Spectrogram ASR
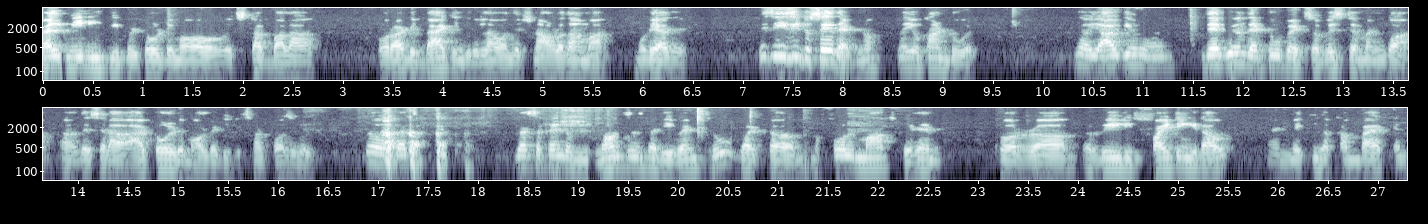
well-meaning people told him, oh, it's tough, Bala. ஒரு வாட்டி பேக் இன்ஜுரிலாம் வந்துச்சுன்னா அவ்வளோதாம்மா முடியாது இட்ஸ் ஈஸி டு சே தட் நோ யூ கான் டூ இட் I've given, they've given their two bits of wisdom and gone. Uh, they said, oh, I've told him already, it's not possible. So that's, that's the kind of nonsense that he went through. But um, full marks to him for uh, really fighting it out and making a comeback and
